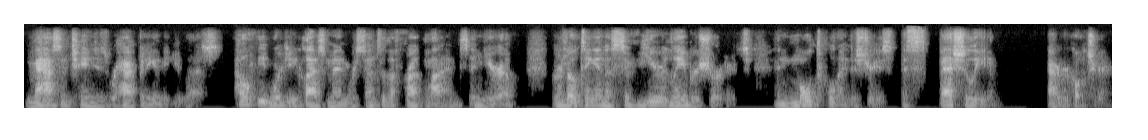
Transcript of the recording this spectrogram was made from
massive changes were happening in the US. Healthy working class men were sent to the front lines in Europe, resulting in a severe labor shortage in multiple industries, especially agriculture.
